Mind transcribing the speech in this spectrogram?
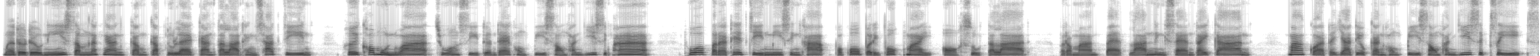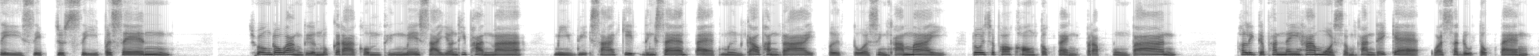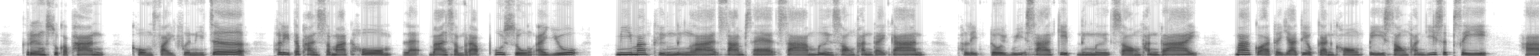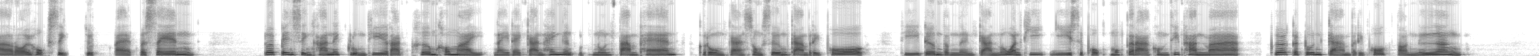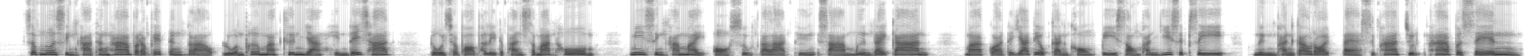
เมื่อเร็วๆนี้สำนักงานกำกับดูแลการตลาดแห่งชาติจีน เผยข้อมูลว่าช่วง 4 เดือนแรกของปี 2025 ทั่วประเทศจีนมีสินค้าอุปโภคบริโภคใหม่ออกสู่ตลาด ประมาณ 8 ล้าน1แสนรายการ มากกว่าระยะเดียวกันของปี 2024 40.4%ช่วงระหว่างเดือนมกราคมถึงเมษายนที่ผ่านมามีวิสาหกิจ 189,000 ราย เปิดตัวสินค้าใหม่ โดยเฉพาะของตกแต่งปรับปรุงบ้าน ผลิตภัณฑ์ใน 5 หมวดสำคัญได้แก่ วัสดุตกแต่ง เครื่องสุขภัณฑ์ โคมไฟเฟอร์นิเจอร์ ผลิตภัณฑ์สมาร์ทโฮม และบ้านสำหรับผู้สูงอายุ มีมากถึง1 3 3 2 0 0 0 รายการ ผลิตโดยวิสาหกิจ 12,000 ราย มากกว่าระยะเดียวกันของปี 2024 560.8%โดยเป็นสินค้าในกลุ่มที่รัฐเพิ่มเข้าใหม่ ในรายการให้เงินอุดหนุนตามแผน โครงการส่งเสริมการบริโภค ที่เริ่มดำเนินการเมื่อวันที่ 26 มกราคมที่ผ่านมา เพื่อกระตุ้นการบริโภคต่อเนื่องจำนวนสินค้าทั้ง 5 ประเภทดังกล่าวล้วนเพิ่มมากขึ้นอย่างเห็นได้ชัด โดยเฉพาะผลิตภัณฑ์สมาร์ทโฮมมีสินค้าใหม่ออกสู่ตลาดถึง 30,000 รายการ มากกว่าระยะเดียวกันของปี 2024 1,985.5%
